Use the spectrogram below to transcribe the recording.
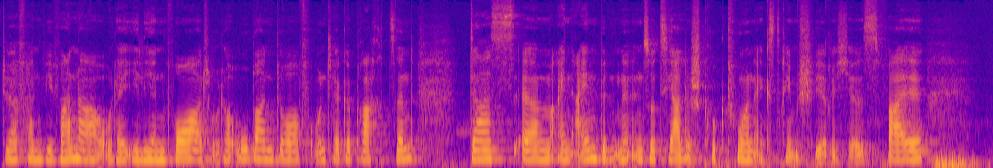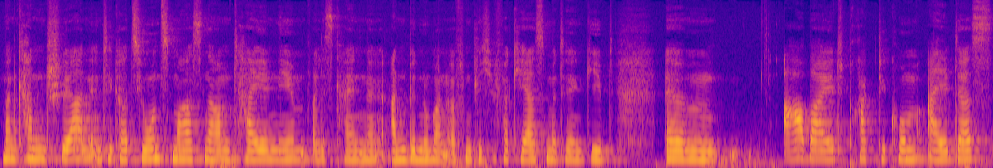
Dörfern wie Wanner oder Ilienwort oder Oberndorf untergebracht sind, dass ähm, ein Einbinden in soziale Strukturen extrem schwierig ist, weil man kann schwer an Integrationsmaßnahmen teilnehmen, weil es keine Anbindung an öffentliche Verkehrsmittel gibt. Ähm, Arbeit, Praktikum, all das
